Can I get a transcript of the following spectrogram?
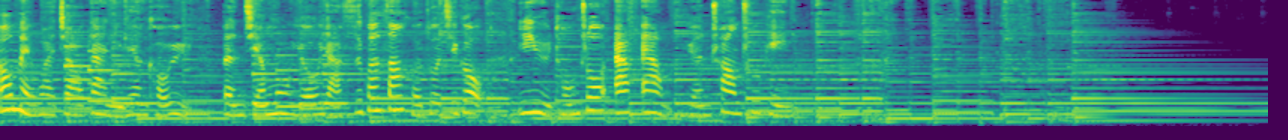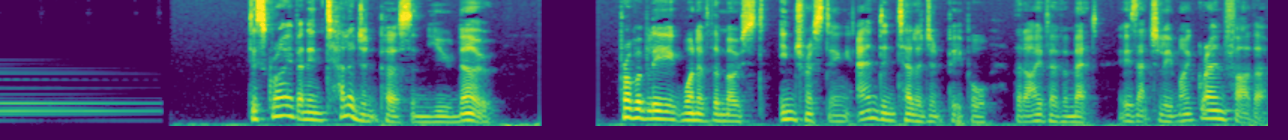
欧美外教带你练口语。本节目由雅思官方合作机构英语同桌 FM 原创出品。Describe an intelligent person you know. Probably one of the most interesting and intelligent people that I've ever met is actually my grandfather.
